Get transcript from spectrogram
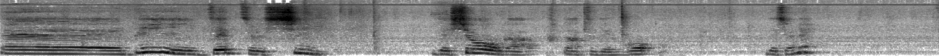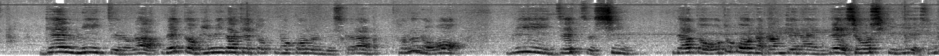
えー、B、Z、シンで小が2つで5ですよね。弦2っていうのが目と耳だけと残るんですから取るのを B 絶心であと男女関係ないんで小式2ですね。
